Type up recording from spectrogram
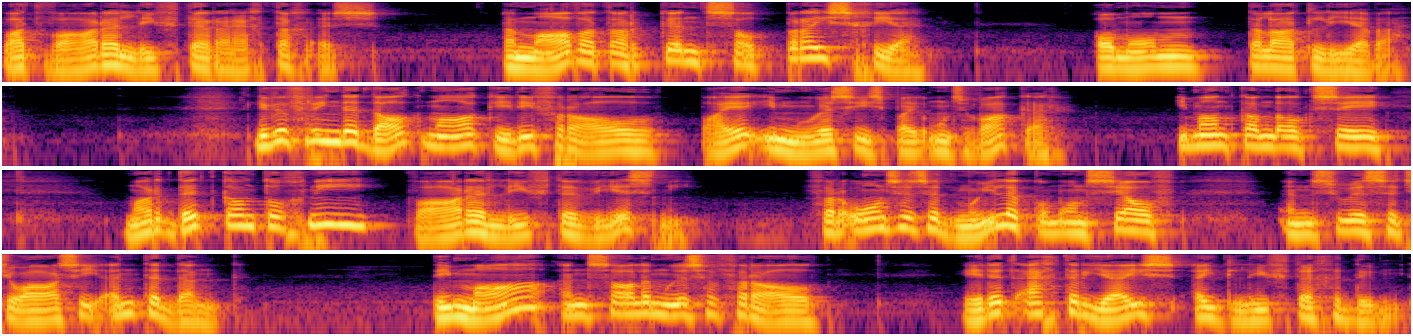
wat ware liefde regtig is. 'n ma wat haar kind sal prysgee om hom te laat lewe. Liewe vriende, dalk maak hierdie verhaal baie emosies by ons wakker. Iemand kan dalk sê, maar dit kan tog nie ware liefde wees nie. Vir ons is dit moeilik om onsself in so 'n situasie in te dink. Die ma in Salomo se verhaal het dit egter juis uit liefde gedoen.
